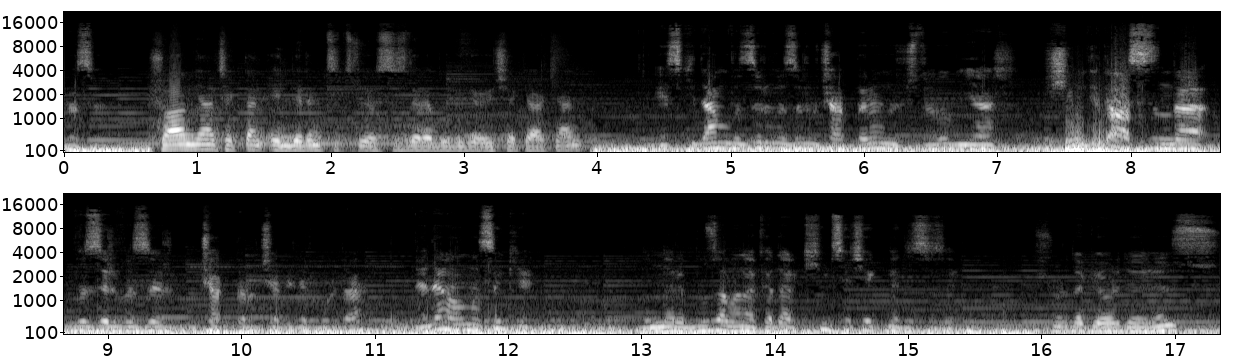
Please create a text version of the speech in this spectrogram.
burası. Şu an gerçekten ellerim titriyor sizlere bu videoyu çekerken. Eskiden vızır vızır uçakların uçtuğu bir yer. Şimdi de aslında vızır vızır uçaklar uçabilir burada. Neden olmasın ki? Bunları bu zamana kadar kimse çekmedi size. Şurada gördüğünüz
